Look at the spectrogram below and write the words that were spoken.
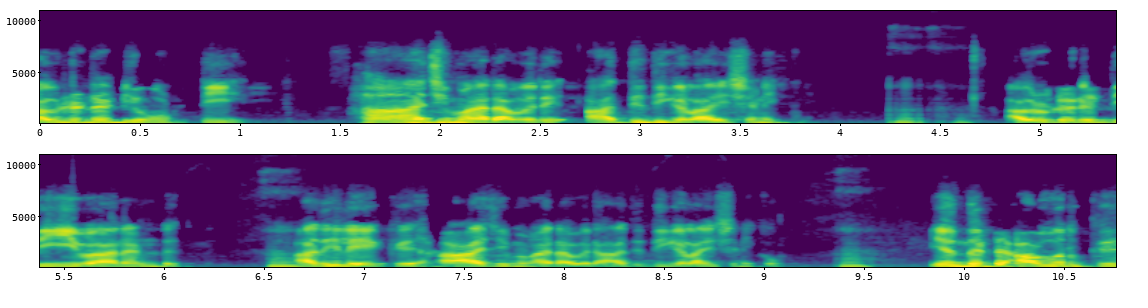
അവരുടെ ഡ്യൂട്ടി ഹാജിമാർ അവർ അതിഥികളായി ക്ഷണിക്കും. അവരുടെ ഒരു ദീവാനുണ്ട്. അതിലേക്ക് ഹാജിമാർ അവർ അതിഥികളായി ക്ഷണിക്കും. എന്നിട്ട് അവർക്ക്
